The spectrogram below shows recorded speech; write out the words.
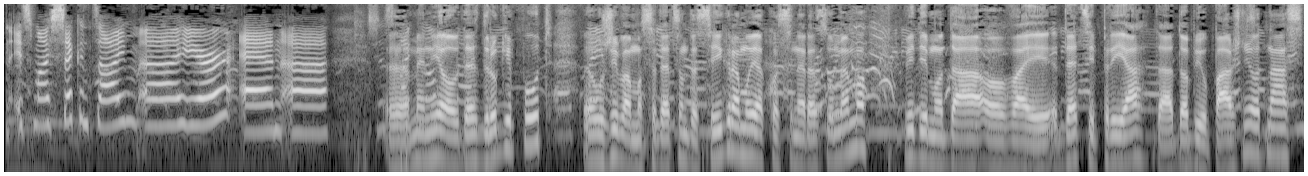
It's my second time uh, here and uh, meni je ovde drugi put, e, uživamo sa decom da se igramo, iako se ne razumemo, vidimo da ovaj, deci prija da dobiju pažnju od nas,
